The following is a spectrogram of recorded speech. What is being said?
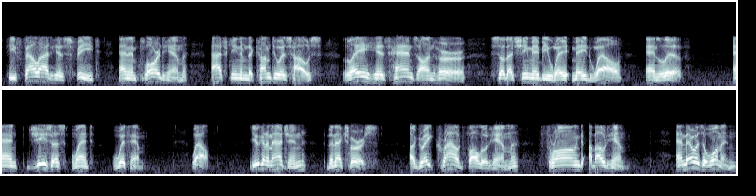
He fell at his feet and implored him, asking him to come to his house, lay his hands on her, so that she may be made well and live and Jesus went with him. Well, you can imagine the next verse. A great crowd followed him, thronged about him. And there was a woman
